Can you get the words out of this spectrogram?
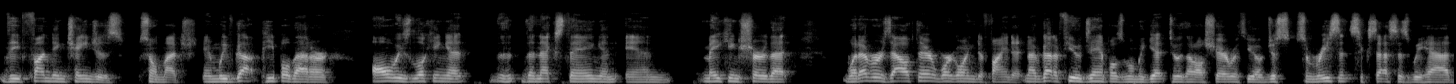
the funding changes so much. And we've got people that are always looking at the, the next thing and, and making sure that whatever is out there, we're going to find it. And I've got a few examples when we get to it that I'll share with you of just some recent successes we had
